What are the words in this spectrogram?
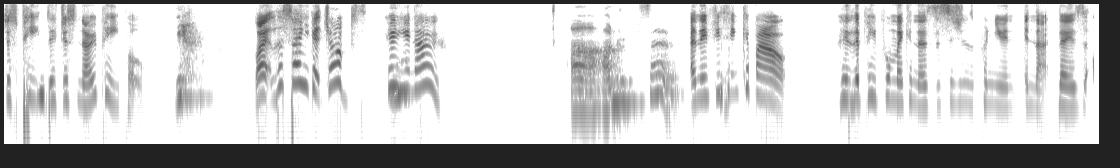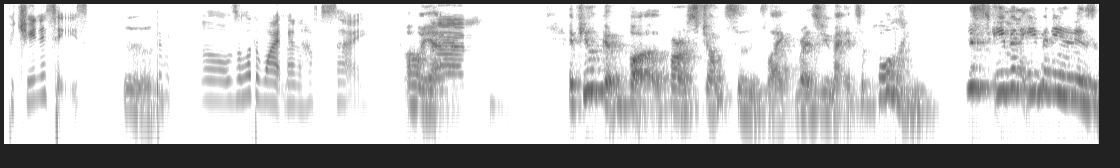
Just pe- they just know people. Yeah. Like that's how you get jobs. Who Mm. you know. A hundred percent. And if you think about who the people making those decisions, putting you in, in that those opportunities, Mm. oh, there's a lot of white men, I have to say. Oh yeah. Um, if you look at Bo- Boris Johnson's like resume, it's appalling. Just even even in his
